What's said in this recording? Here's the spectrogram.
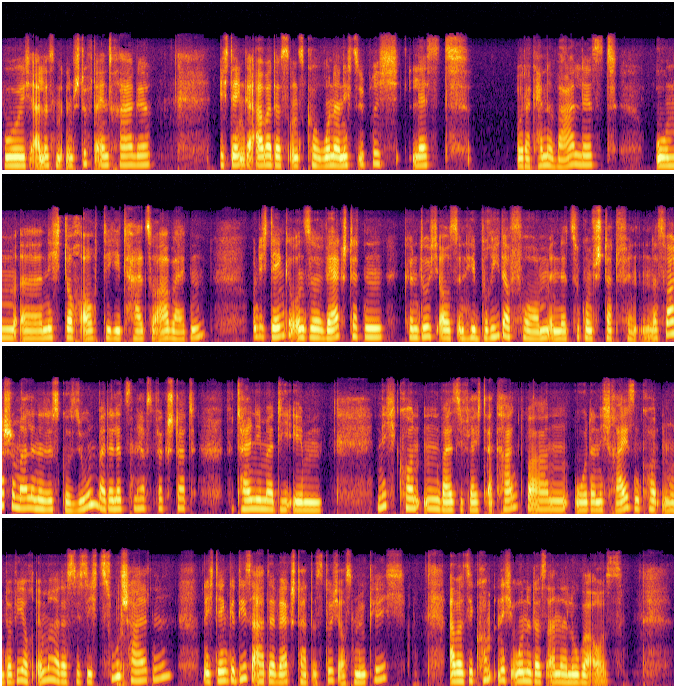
wo ich alles mit einem Stift eintrage. Ich denke aber, dass uns Corona nichts übrig lässt oder keine Wahl lässt, um äh, nicht doch auch digital zu arbeiten. Und ich denke, unsere Werkstätten können durchaus in hybrider Form in der Zukunft stattfinden. Das war schon mal in der Diskussion bei der letzten Herbstwerkstatt für Teilnehmer, die eben nicht konnten, weil sie vielleicht erkrankt waren oder nicht reisen konnten oder wie auch immer, dass sie sich zuschalten. Und ich denke, diese Art der Werkstatt ist durchaus möglich, aber sie kommt nicht ohne das Analoge aus.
